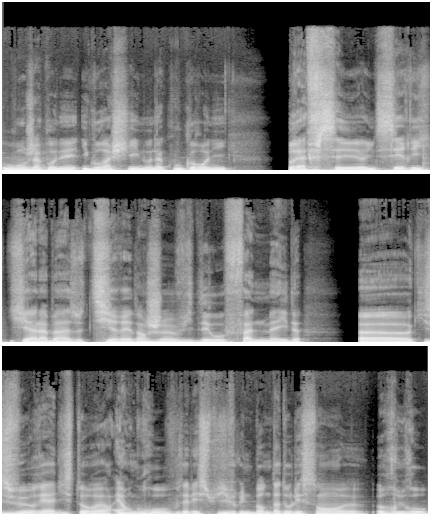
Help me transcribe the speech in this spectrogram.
ou en japonais, Igurashi Nonaku Koroni. Bref, c'est une série qui est à la base tirée d'un jeu vidéo fan-made qui se veut réaliste horreur. Et en gros, vous allez suivre une bande d'adolescents ruraux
